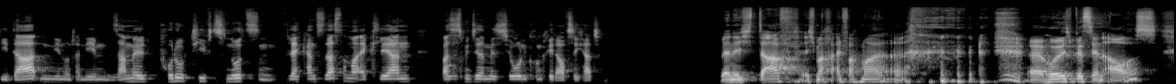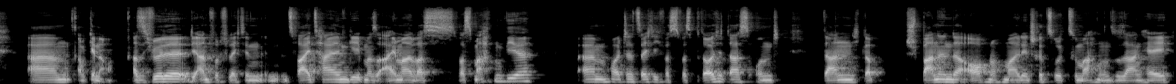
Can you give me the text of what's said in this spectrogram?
die Daten, die ein Unternehmen sammelt, produktiv zu nutzen. Vielleicht kannst du das nochmal erklären, was es mit dieser Mission konkret auf sich hat. wenn ich darf, ich mache einfach mal, äh, äh, hole ich bisschen aus. Ähm, aber genau, also ich würde die Antwort vielleicht in, in, zwei Teilen geben. Also einmal, was, was machen wir ähm, heute tatsächlich, was, was bedeutet das? Und dann, ich glaube, spannender auch nochmal den Schritt zurück zu machen und zu sagen, hey,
